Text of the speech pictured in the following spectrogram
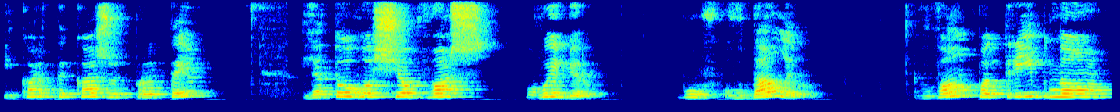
І карти кажуть про те, для того, щоб ваш вибір був вдалим, вам потрібно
